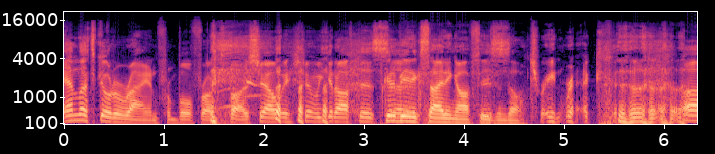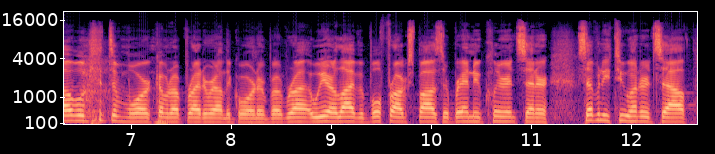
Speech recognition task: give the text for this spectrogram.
And let's go to Ryan from Bullfrog Spas, shall we? Shall we get off this? It's going to be an uh, exciting this offseason, though. Train wreck. uh, we'll get to more coming up right around the corner. But Ri- we are live at Bullfrog Spas, their brand new clearance center, 7200 South,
